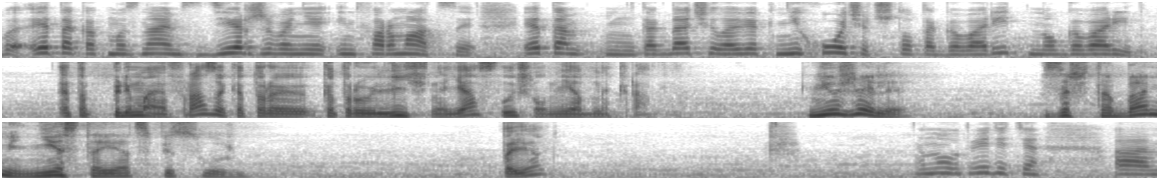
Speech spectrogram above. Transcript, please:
Это, как мы знаем, сдерживание информации. Это когда человек не хочет что-то говорить, но говорит. Это прямая фраза, которая, которую лично я слышал неоднократно. Неужели за штабами не стоят спецслужбы? Стоят. ну вот видите, а,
